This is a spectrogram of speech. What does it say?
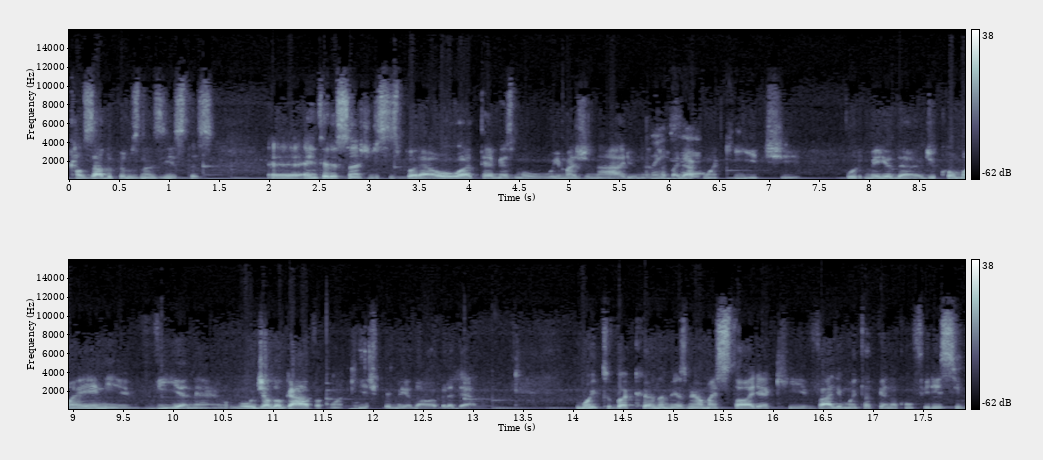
causado pelos nazistas, é, é, interessante de se explorar, ou até mesmo o imaginário, né, trabalhar é. com a Kitty, por meio da, de como a Anne via, né, ou dialogava com a Kitty por meio da obra dela. Muito bacana mesmo, é uma história que vale muito a pena conferir. Se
